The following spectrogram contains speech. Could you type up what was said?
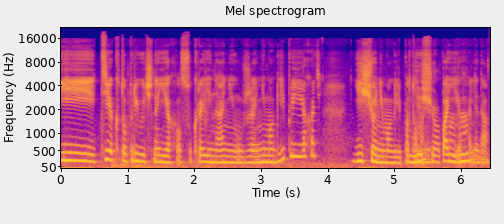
и те, кто привычно ехал с Украины, они уже не могли приехать, еще не могли, потом еще. они поехали, угу. да.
